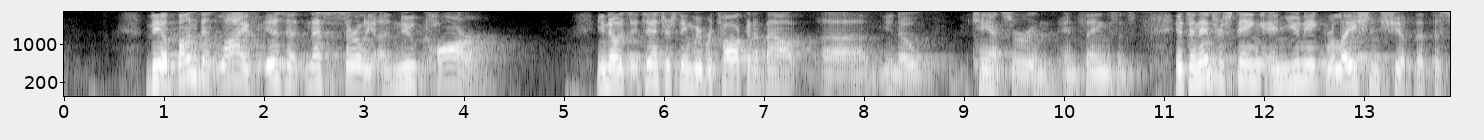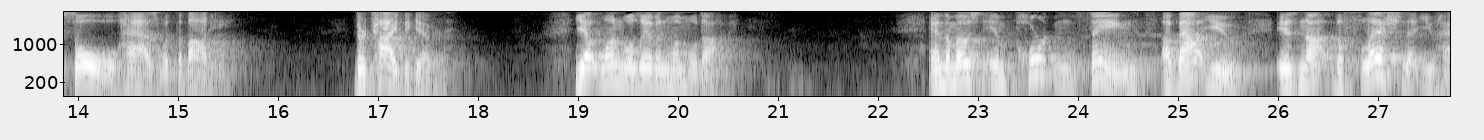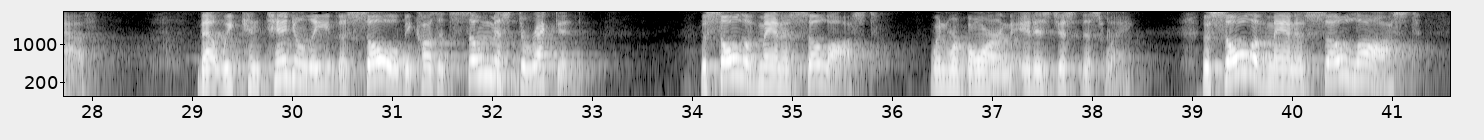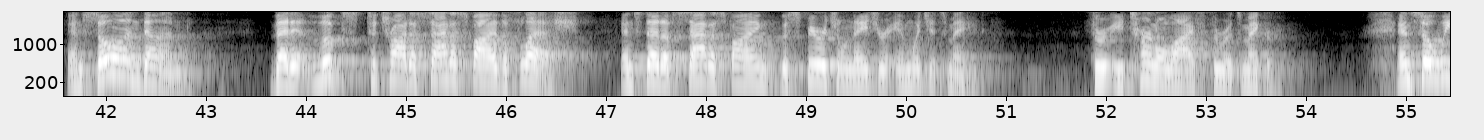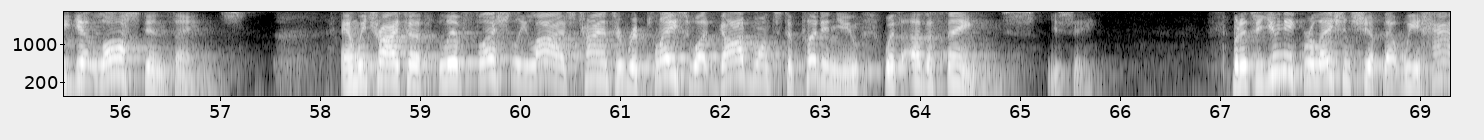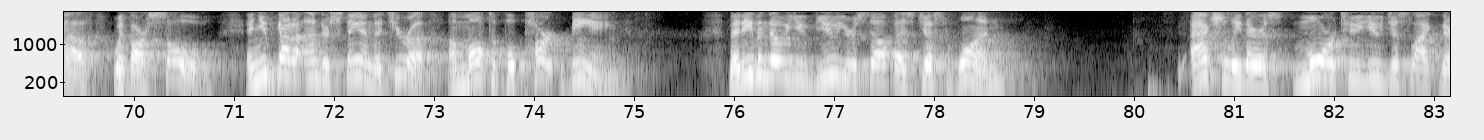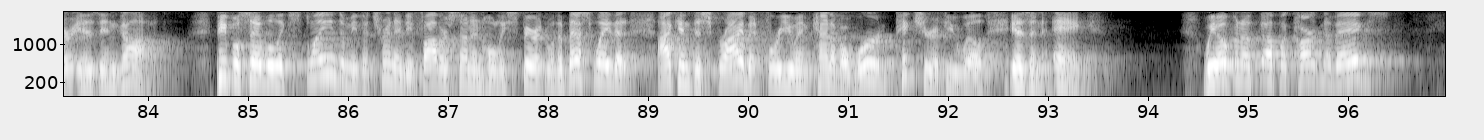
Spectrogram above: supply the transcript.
The abundant life isn't necessarily a new car. You know, it's, it's interesting. We were talking about, uh, you know, cancer and, and things. It's, it's an interesting and unique relationship that the soul has with the body. They're tied together. Yet one will live and one will die. And the most important thing about you is not the flesh that you have, that we continually, the soul, because it's so misdirected, the soul of man is so lost when we're born, it is just this way. The soul of man is so lost and so undone that it looks to try to satisfy the flesh instead of satisfying the spiritual nature in which it's made through eternal life through its maker. And so we get lost in things. And we try to live fleshly lives trying to replace what God wants to put in you with other things, you see. But it's a unique relationship that we have with our soul. And you've got to understand that you're a, a multiple part being. That even though you view yourself as just one, actually there's more to you just like there is in God. People say, well, explain to me the Trinity, Father, Son, and Holy Spirit. Well, the best way that I can describe it for you in kind of a word picture, if you will, is an egg. We open up a carton of eggs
